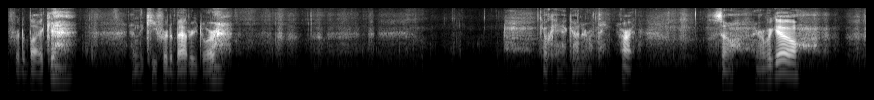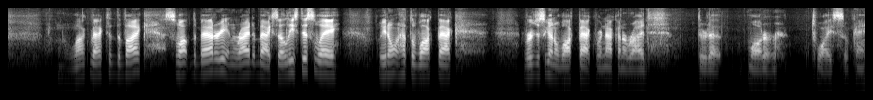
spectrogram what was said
for the bike, and the key for the battery door. Okay, I got everything. Alright, so here we go walk back to the bike, swap the battery, and ride it back. So at least this way, we don't have to walk back we're just gonna walk back. We're not gonna ride through that water twice, okay?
